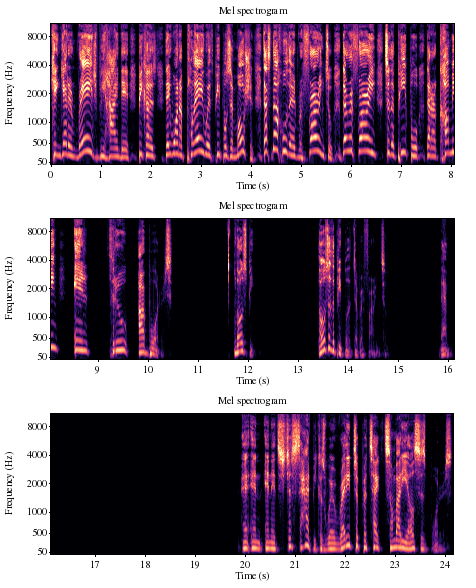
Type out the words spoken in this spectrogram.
can get enraged behind it because they want to play with people's emotion. That's not who they're referring to. They're referring to the people that are coming in through our borders. Those people. Those are the people that they're referring to. Them. And, and, and it's just sad because we're ready to protect somebody else's borders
